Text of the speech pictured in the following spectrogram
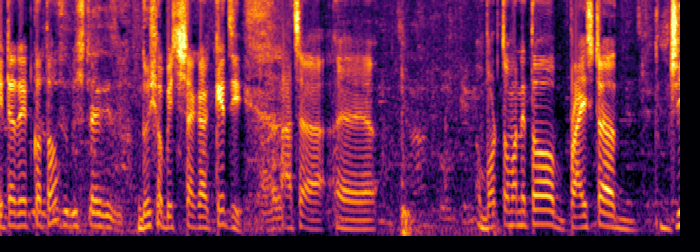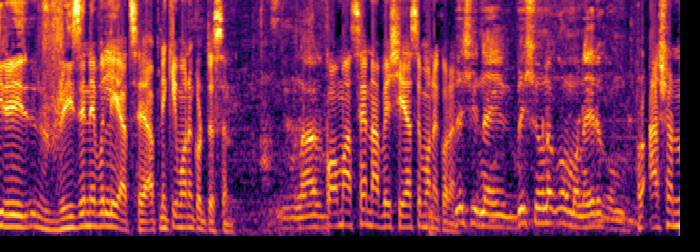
এটা রেট কত? দুশো বিশ টাকা কেজি। দুশো বিশ টাকা কেজি। আচ্ছা বর্তমানে তো প্রাইসটা রিজনেবলই আছে। আপনি কি মনে করতেছেন? কম আছে না বেশি আছে মনে করেন? বেশি নাই বেশি না কম না এরকম। আসন্ন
